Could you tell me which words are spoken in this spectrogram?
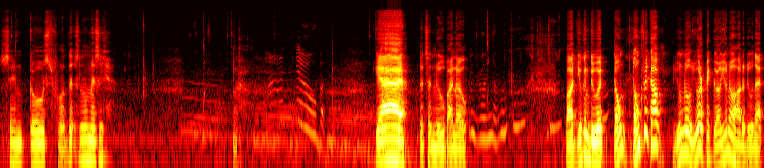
Same goes for this little missy. Yeah, it's a noob, I know. But you can do it. Don't don't freak out. You know you're a big girl. You know how to do that.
